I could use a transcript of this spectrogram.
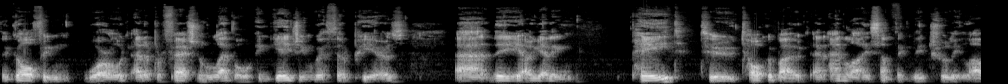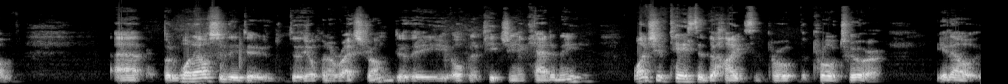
the golfing world at a professional level, engaging with their peers, uh, they are getting paid to talk about and analyze something they truly love. Uh, but what else do they do? Do they open a restaurant? Do they open a teaching academy? Once you've tasted the heights of the pro, the pro tour, you know,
